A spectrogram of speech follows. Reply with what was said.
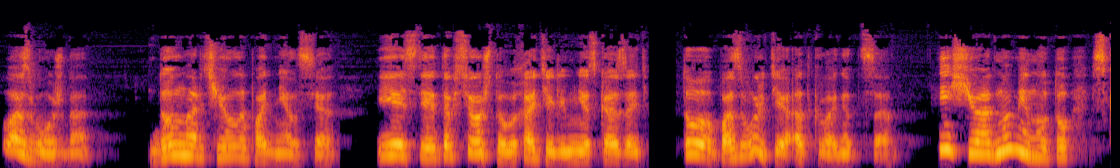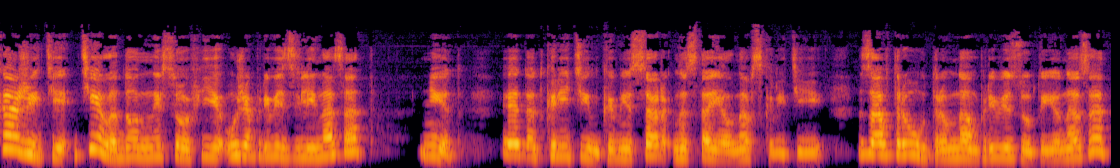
Возможно. Дон Марчелло поднялся. Если это все, что вы хотели мне сказать, то позвольте откланяться. Еще одну минуту. Скажите, тело Донны Софьи уже привезли назад? Нет, этот кретин-комиссар настоял на вскрытии. Завтра утром нам привезут ее назад,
